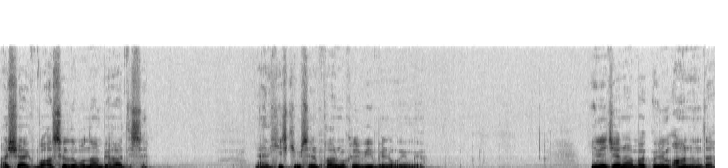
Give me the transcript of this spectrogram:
aşağı bu asırda bulunan bir hadise. Yani hiç kimsenin parmak ucu birbirine uymuyor. Yine Cenab-ı Hak ölüm anında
